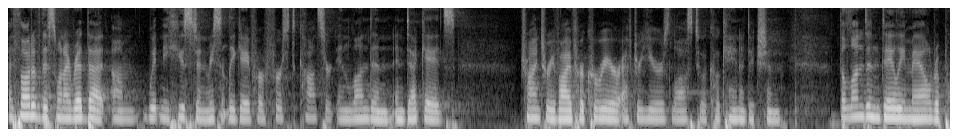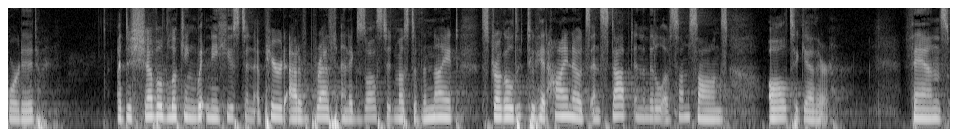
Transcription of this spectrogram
I thought of this when I read that um, Whitney Houston recently gave her first concert in London in decades, trying to revive her career after years lost to a cocaine addiction. The London Daily Mail reported a disheveled looking Whitney Houston appeared out of breath and exhausted most of the night, struggled to hit high notes, and stopped in the middle of some songs altogether. Fans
